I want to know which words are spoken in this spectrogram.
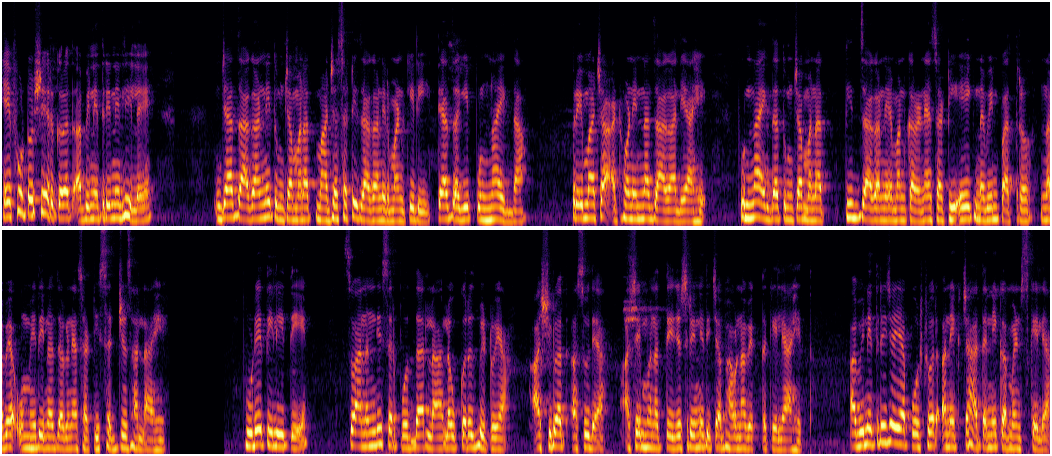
हे फोटो शेअर करत अभिनेत्रीने लिहिलंय ज्या जागांनी तुमच्या मनात माझ्यासाठी जागा निर्माण केली त्या जागी पुन्हा एकदा प्रेमाच्या आठवणींना जाग आली आहे. पुन्हा एकदा तुमच्या मनात तीच जागा निर्माण करण्यासाठी एक नवीन पात्र नव्या उमेदीनं जगण्यासाठी सज्ज झालं आहे. पुढे ती लिहिते स्वानंदी सरपोतदारला लवकरच भेटूया. आशीर्वाद असू द्या असे म्हणत तेजश्रीने तिच्या भावना व्यक्त केल्या आहेत. अभिनेत्रीच्या या पोस्टवर अनेक चाहत्यांनी कमेंट्स केल्या.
